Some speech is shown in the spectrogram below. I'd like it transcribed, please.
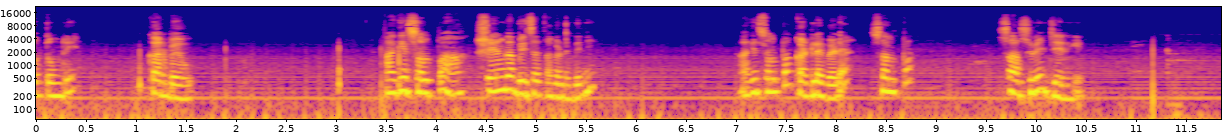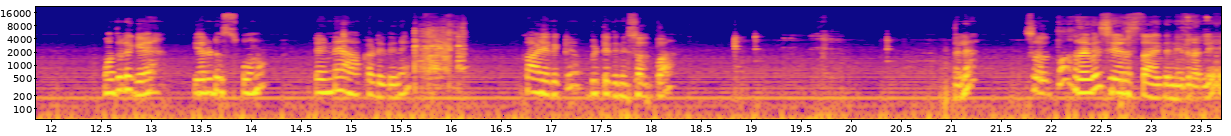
ಕೊತ್ತಂಬರಿ ಕರಿಬೇವು. ಹಾಗೆ ಸ್ವಲ್ಪ ಶೇಂಗಾ ಬೀಜ ತಗೊಂಡಿದ್ದೀನಿ. ಹಾಗೆ ಸ್ವಲ್ಪ ಕಡಲೆಬೇಳೆ, ಸ್ವಲ್ಪ ಸಾಸಿವೆ, ಜೀರಿಗೆ. ಮೊದಲಿಗೆ ಎರಡು ಸ್ಪೂನು ಎಣ್ಣೆ ಹಾಕೊಂಡಿದ್ದೀನಿ. ಕಾಯೋದಕ್ಕೆ ಬಿಟ್ಟಿದ್ದೀನಿ ಸ್ವಲ್ಪ. ಆಮೇಲೆ ಸ್ವಲ್ಪ ರವೆ ಸೇರಿಸ್ತಾ ಇದ್ದೀನಿ ಇದರಲ್ಲಿ.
